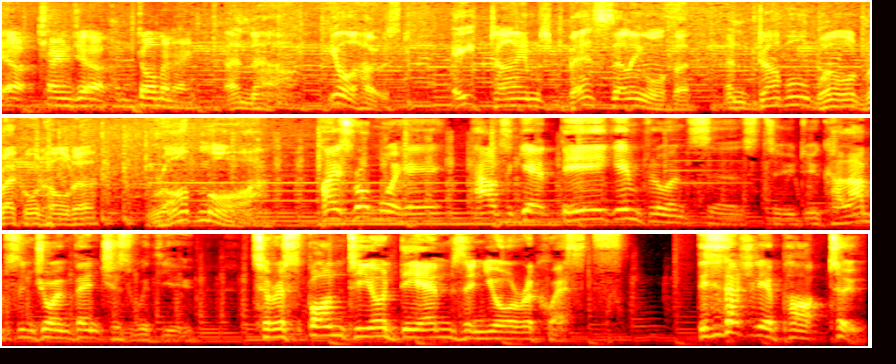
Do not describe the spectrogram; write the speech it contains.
it up, change it up, and dominate. And now, your host, eight times best selling author and double world record holder, Rob Moore. Hi, it's Rob Moore here. How to get big influencers to do collabs and joint ventures with you, to respond to your DMs and your requests. This is actually a part two.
